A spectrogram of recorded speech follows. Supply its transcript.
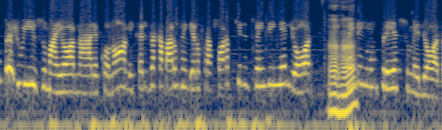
um prejuízo maior na área econômica, eles acabaram vendendo para fora porque eles vendem melhor, uhum. vendem um preço melhor.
